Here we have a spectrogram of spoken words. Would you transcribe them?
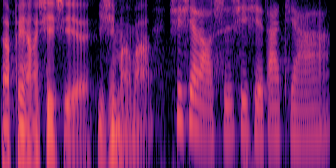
那非常谢谢懿心妈妈，谢谢老师，谢谢大家。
